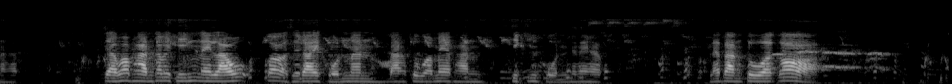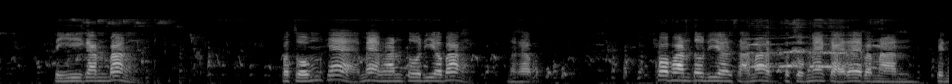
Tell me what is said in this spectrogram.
นะครับจะพ่อพันธุ์เข้าไปทิ้งในเล้าก็เสียดายขนมันบางตัวแม่พันธุ์จิกกินขนใช่ไหมครับ และบางตัวก็ตีกันบ้าง ผสมแค่แม่พันธุ์ตัวเดียวบ้างนะครับ พ่อพันธุ์ตัวเดียวสามารถผสมแม่ไก่ได้ประมาณเป็น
